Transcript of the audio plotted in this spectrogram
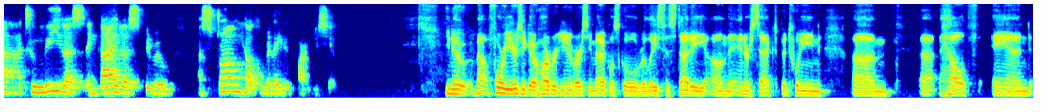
uh, to lead us and guide us through a strong health related partnership. You know, about four years ago, Harvard University Medical School released a study on the intersect between um, uh, health and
